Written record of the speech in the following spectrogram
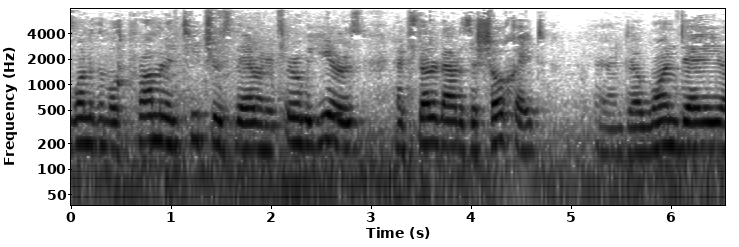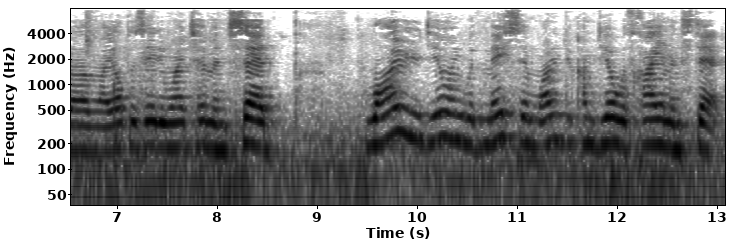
one of the most prominent teachers there in its early years had started out as a shochet, and uh, one day uh, my Alta Zedi went to him and said, "Why are you dealing with Mason? Why don't you come deal with Chaim instead?"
